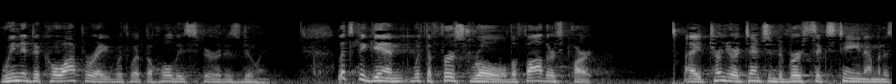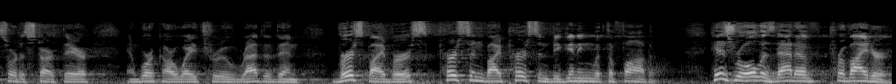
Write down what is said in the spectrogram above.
We need to cooperate with what the Holy Spirit is doing. Let's begin with the first role, the Father's part. I turn your attention to verse 16. I'm going to sort of start there and work our way through rather than verse by verse, person by person, beginning with the Father. His role is that of provider.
